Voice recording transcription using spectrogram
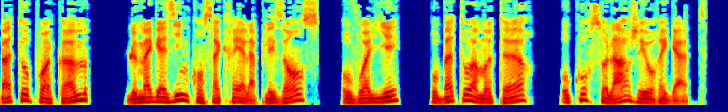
Bateau.com, le magazine consacré à la plaisance, aux voiliers, aux bateaux à moteur, aux courses au large et aux régates.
